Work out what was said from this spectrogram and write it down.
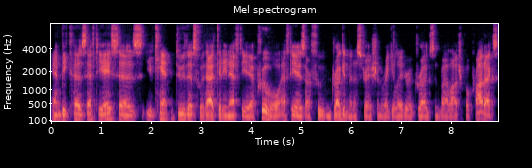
and because FDA says you can't do this without getting FDA approval, FDA is our Food and Drug Administration, regulator of drugs and biological products.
